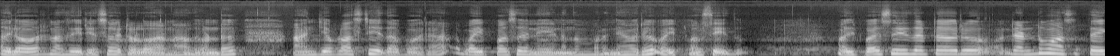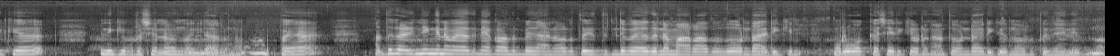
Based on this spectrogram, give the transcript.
അതിൽ ഒരെണ്ണം സീരിയസ് ആയിട്ടുള്ളതാണ് അതുകൊണ്ട് ആൻജിയോപ്ലാസ്റ്റ് ചെയ്താൽ പോരാ. ബൈപ്പാസ് തന്നെ ചെയ്യണമെന്നും പറഞ്ഞ് അവർ ബൈപ്പാസ് ചെയ്തു. ബൈപ്പാസ് ചെയ്തിട്ട് ഒരു രണ്ട് മാസത്തേക്ക് എനിക്ക് പ്രശ്നമൊന്നുമില്ലായിരുന്നു അപ്പോൾ അത് കഴിഞ്ഞിങ്ങനെ വേദനയൊക്കെ വന്നപ്പോൾ ഞാനോർത്ത് ഇതിന്റെ വേദന മാറാത്തത് കൊണ്ടായിരിക്കും. മുറിവൊക്കെ ശരിക്കും ഉണങ്ങാത്തത് കൊണ്ടായിരിക്കും എന്ന് ഓർത്ത് ഞാനിരുന്നു.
